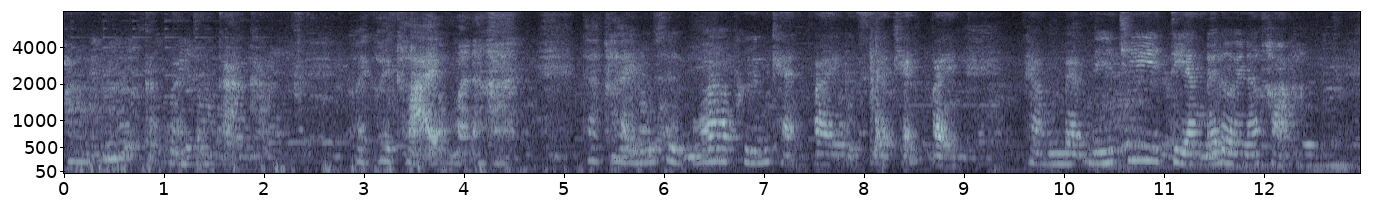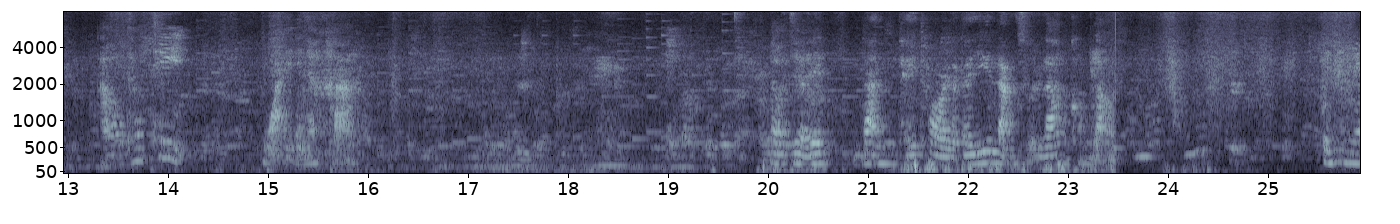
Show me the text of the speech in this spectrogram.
เอากลับมาตรงกลางค่ะ ค่อยๆคลายออกมานะคะ ถ้าใครรู้สึกว่าพื้นแข็งไปหรือเสียแข็งไปทำแบบนี้ที่เตียงได้เลยนะคะ เอาเท่าที่ไหวนะคะ เราจะดันไททอยแล้วก็ยืดหลังส่วนล่างของเรา เป็นยังไง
